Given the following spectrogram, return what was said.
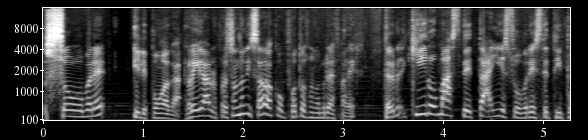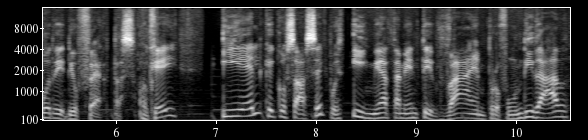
sobre y le pongo acá regalos personalizados con fotos o nombres de pareja. Quiero más detalles sobre este tipo de, de ofertas, ¿ok? Y él, ¿qué cosa hace? Pues inmediatamente va en profundidad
